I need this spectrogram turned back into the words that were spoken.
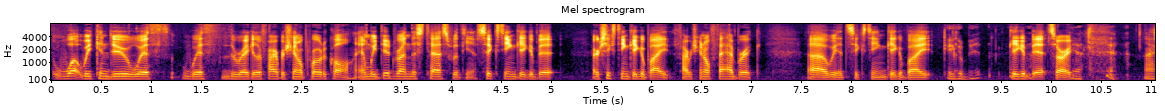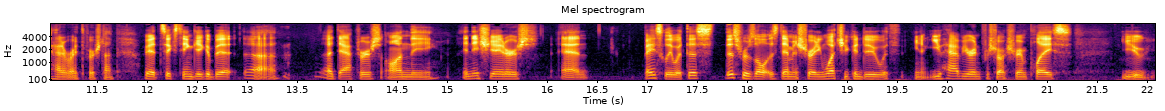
what we can do with with the regular fiber channel protocol, and we did run this test with you know 16 gigabit or 16 gigabyte fiber channel fabric. Uh, we had 16 gigabyte gigabit. gigabit. Sorry, Yeah. I had it right the first time. We had 16 gigabit uh, adapters on the initiators, and basically, what this this result is demonstrating what you can do with you know you have your infrastructure in place, you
